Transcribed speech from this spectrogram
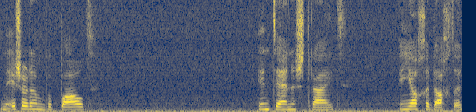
En is er een bepaald interne strijd in jouw gedachten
